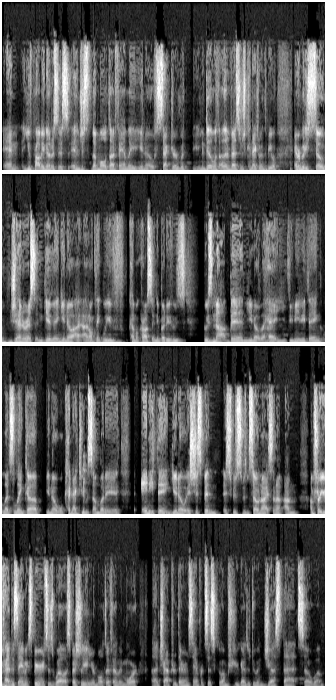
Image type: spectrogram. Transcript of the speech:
and you've probably noticed this in just the multifamily you know sector with you know dealing with other investors, connecting with the people. Everybody's so generous and giving. You know, I, I don't think we've come across anybody who's who's not been, you know, hey, if you need anything, let's link up. You know, we'll connect you with somebody. Anything, you know, it's just been it's just been so nice, and I'm I'm sure you've had the same experience as well, especially in your multifamily more uh, chapter there in San Francisco. I'm sure you guys are doing just that. So, um,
